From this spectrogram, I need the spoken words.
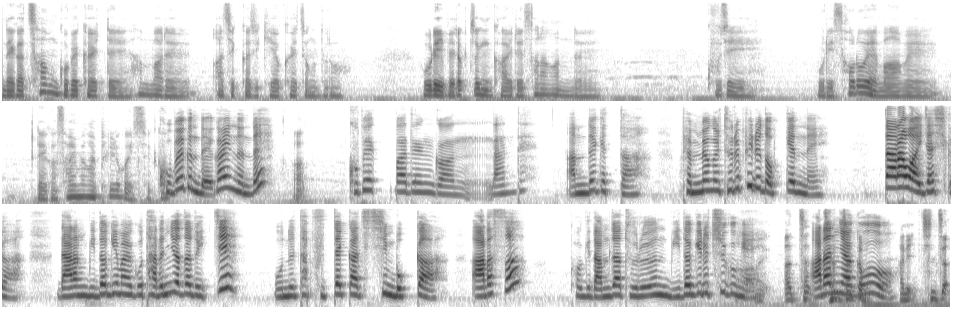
내가 처음 고백할 때 한 말을 아직까지 기억할 정도로 우리 매력적인 가이를 사랑하는데 굳이 우리 서로의 마음을 내가 설명할 필요가 있을까? 고백은 내가 했는데? 고백받은 건 난데? 안 되겠다. 변명을 들을 필요도 없겠네. 따라와, 이 자식아. 나랑 미덕이 말고 다른 여자도 있지? 오늘 다 불 때까지 집 못 가. 알았어? 거기 남자 둘은 미덕이를 추궁해. 아, 아, 자, 알았냐고. 잠- 잠깐만. 아니 진짜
